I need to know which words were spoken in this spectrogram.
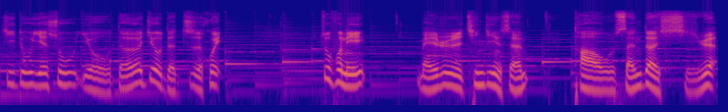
基督耶稣有得救的智慧。祝福你，每日亲近神，讨神的喜悦。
